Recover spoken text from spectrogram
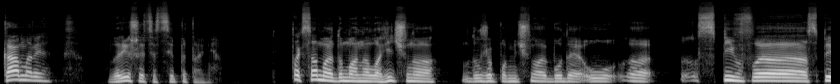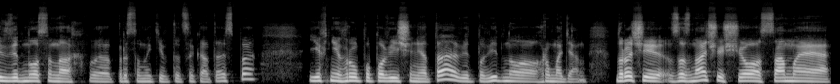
камери вирішуються ці питання. Так само, я думаю, аналогічно дуже помічною буде у е, спів, е, співвідносинах е, представників ТЦК та СП, їхні групи повіщення та відповідно громадян. До речі, зазначу, що саме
